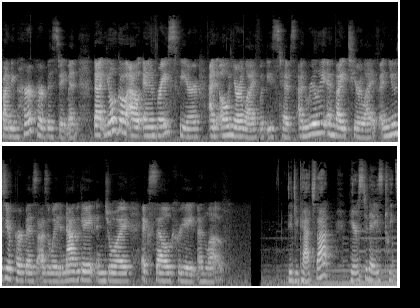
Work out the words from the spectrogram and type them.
finding her purpose statement, that you'll go out and embrace fear and own your life with these tips and really invite to your life and use your purpose as a way to navigate, enjoy, excel, create, and love. Did you catch that? Here's today's tweet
